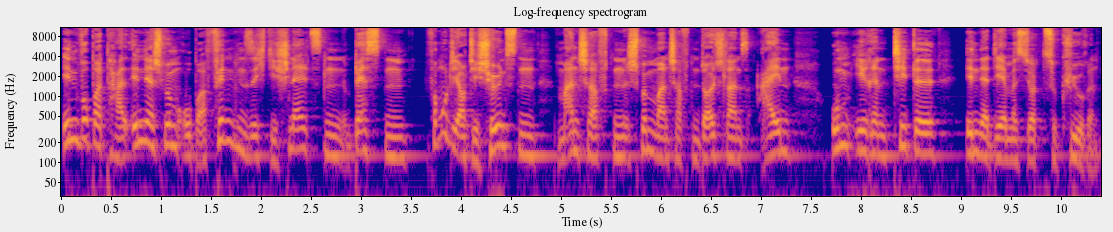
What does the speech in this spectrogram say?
In Wuppertal, in der Schwimmoper, finden sich die schnellsten, besten, vermutlich auch die schönsten Mannschaften, Schwimmmannschaften Deutschlands ein um ihren Titel in der DMSJ zu küren.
